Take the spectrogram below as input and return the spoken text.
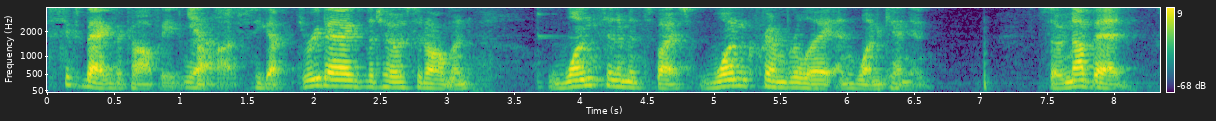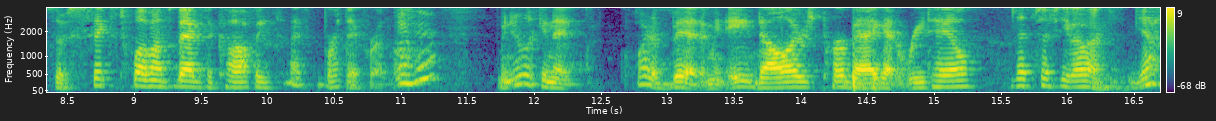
six bags of coffee Yes. from us. He got three bags of the toasted almond, one cinnamon spice, one creme brulee, and one Kenyan. So not bad. So six 12 ounce bags of coffee. It's a nice birthday present. Mhm. I mean, you're looking at quite a bit. I mean, eight dollars per bag at retail. That's fifty bucks. Yeah,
